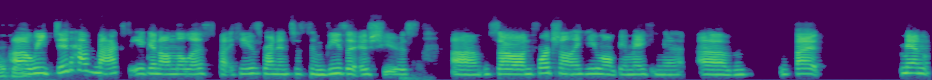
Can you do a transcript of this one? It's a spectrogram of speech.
Okay. Uh, we did have Max Igan on the list, but he's run into some visa issues. Um, so unfortunately, he won't be making it. Um, but man,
